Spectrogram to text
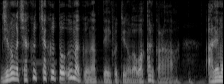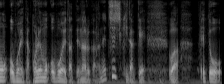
自分が着々とうまくなっていくっていうのが分かるからあれも覚えたこれも覚えたってなるからね知識だけはえっと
